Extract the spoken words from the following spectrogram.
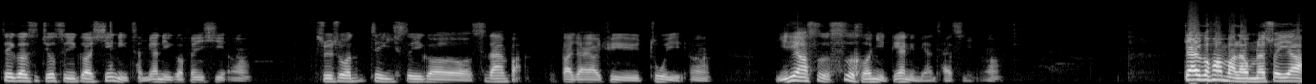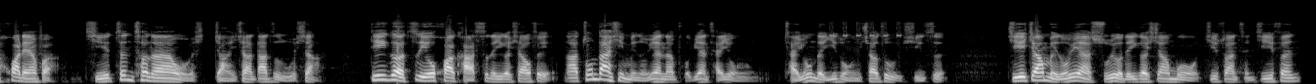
这个是就是一个心理层面的一个分析啊。所以说这是一个试单法，大家要去注意啊，一定要是适合你店里面才行啊。第二个方法呢，我们来说一下画点法，其政策呢，我讲一下大致如下：第一个，自由画卡式的一个消费，那中大型美容院呢，普遍采用采用的一种销售形式，即将美容院所有的一个项目计算成积分，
